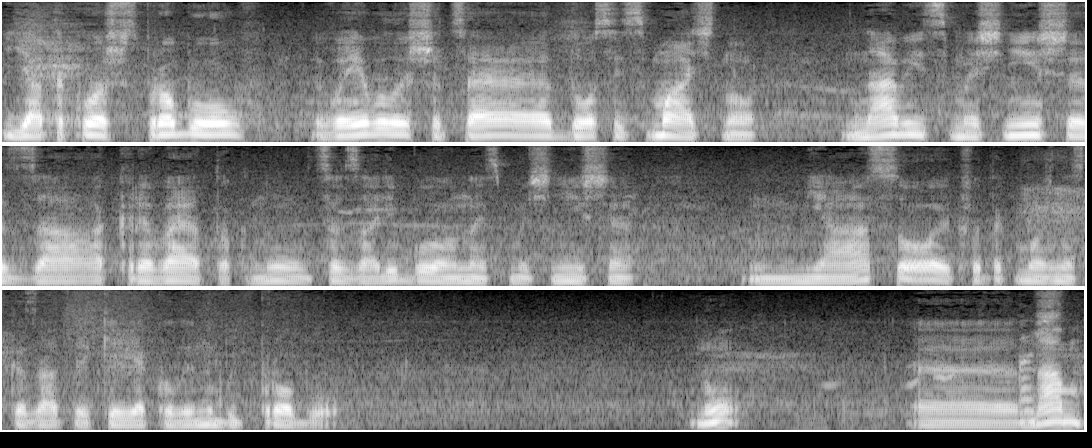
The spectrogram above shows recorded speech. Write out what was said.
я також спробував. Виявилося, що це досить смачно. Навіть смачніше за креветок. Ну, це взагалі було найсмачніше м'ясо, якщо так можна сказати, яке я коли-небудь пробував. Ну, е, нам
